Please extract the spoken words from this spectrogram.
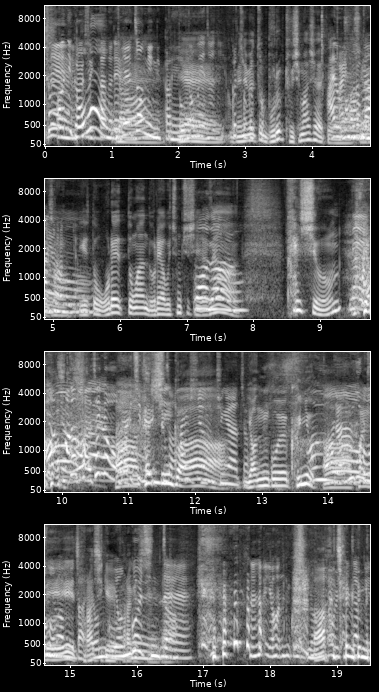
충분히 네. 그럴 수 너무, 있다는 네. 예전이니까 또. 예, 너무 예전이요. 왜냐면 또 무릎 조심하셔야 돼요. 그럼요. 이게 또 오랫동안 노래하고 춤추시려면 맞아요. 칼슘, 네. 아, 진짜 잘 챙겨 먹어요. 아. 칼슘과 칼슘 중요하죠. 연골 근육 아, 아유, 관리. 잘하시길 연- 연골 바라겠습니다. 진짜. 네. 연골. 아, 재밌네요.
